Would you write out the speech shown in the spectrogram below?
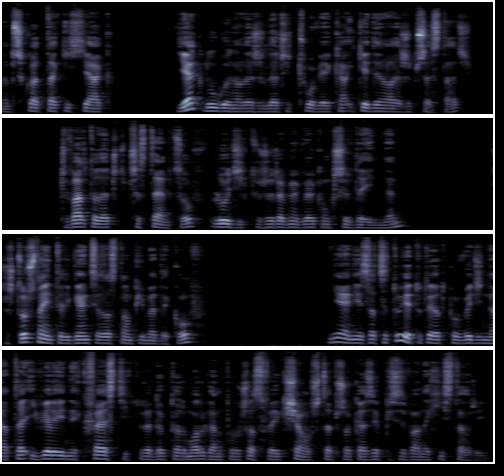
na przykład takich jak jak długo należy leczyć człowieka i kiedy należy przestać? Czy warto leczyć przestępców, ludzi, którzy robią wielką krzywdę innym? Czy sztuczna inteligencja zastąpi medyków? Nie, nie zacytuję tutaj odpowiedzi na te i wiele innych kwestii, które dr Morgan porusza w swojej książce przy okazji opisywanych historii.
